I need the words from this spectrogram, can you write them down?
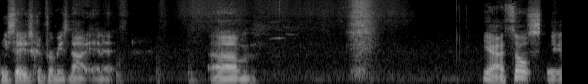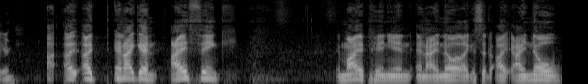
he said he's confirmed he's not in it. Um, yeah. So let's see. I, I, I, and again, I think, in my opinion, and I know, like I said, I, I know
